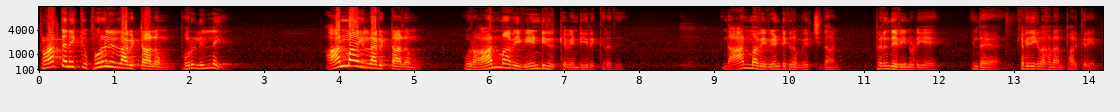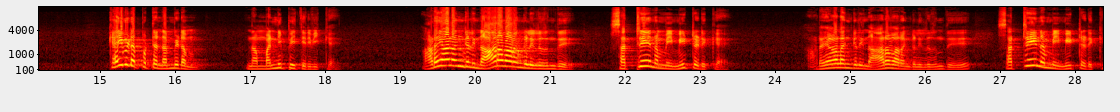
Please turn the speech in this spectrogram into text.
பிரார்த்தனைக்கு பொருள் இல்லாவிட்டாலும் பொருள் இல்லை. ஆன்மா இல்லாவிட்டாலும் ஒரு ஆன்மாவை வேண்டி நிற்க வேண்டியிருக்கிறது. இந்த ஆன்மாவை வேண்டுகிற முயற்சி தான் பெருந்தேவியினுடைய இந்த கவிதைகளாக நான் பார்க்கிறேன். கைவிடப்பட்ட நம்மிடம் நம் மன்னிப்பை தெரிவிக்க அடையாளங்களின் ஆரவாரங்களிலிருந்து சற்றே நம்மை மீட்டெடுக்க அடையாளங்களின் ஆரவாரங்களிலிருந்து சற்றே நம்மை மீட்டெடுக்க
